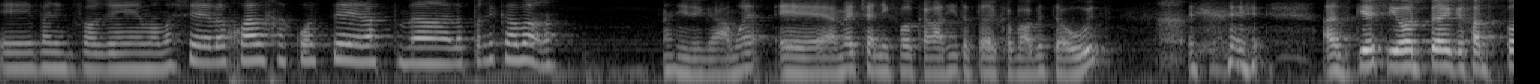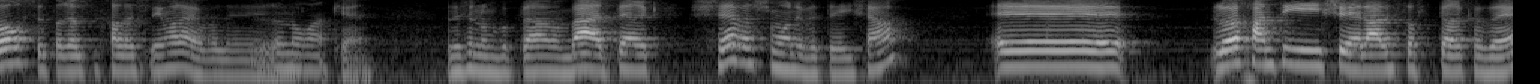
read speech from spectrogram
ואני כבר ממש לא יכולה לחכות לפ- לפרק הבא. אני לגמרי. האמת שאני כבר קראתי את הפרק הבא בטעות. אז יש לי עוד פרק אחד פור ששראל צריכה להשלים עליי, אבל... לא נורא. כן. אז יש לנו בפעם הבאה את פרק 7, 8 ו-9. אה, לא הכנתי שאלה לסוף פרק הזה,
